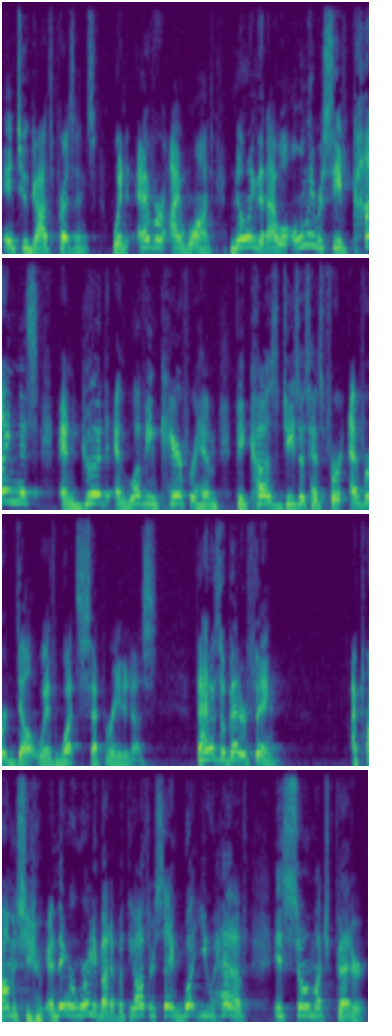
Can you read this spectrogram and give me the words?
into God's presence whenever I want, knowing that I will only receive kindness and good and loving care for Him because Jesus has forever dealt with what separated us. That is a better thing. I promise you. And they were worried about it, but the author's saying, What you have is so much better.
